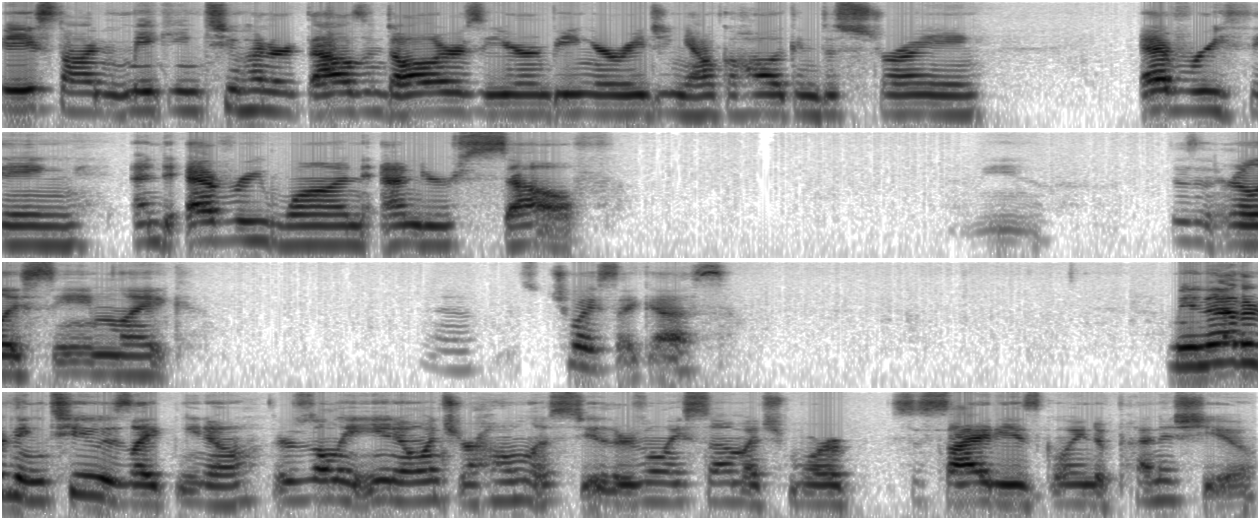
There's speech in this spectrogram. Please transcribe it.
Based on making $200,000 a year and being a raging alcoholic and destroying everything and everyone and yourself. Doesn't really seem like yeah, it's a choice, I guess. I mean, the other thing too is like, you know, there's only, you know, once you're homeless too, there's only so much more society is going to punish you.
